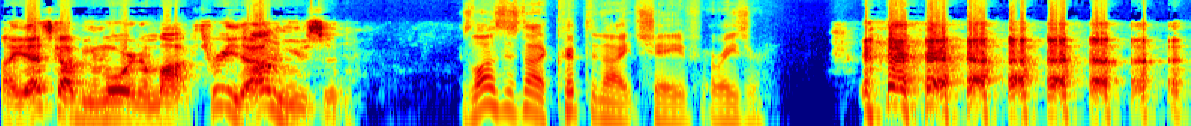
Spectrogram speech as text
like that's got to be more than a Mach three that I'm using. as long as it's not a kryptonite shave, a razor.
